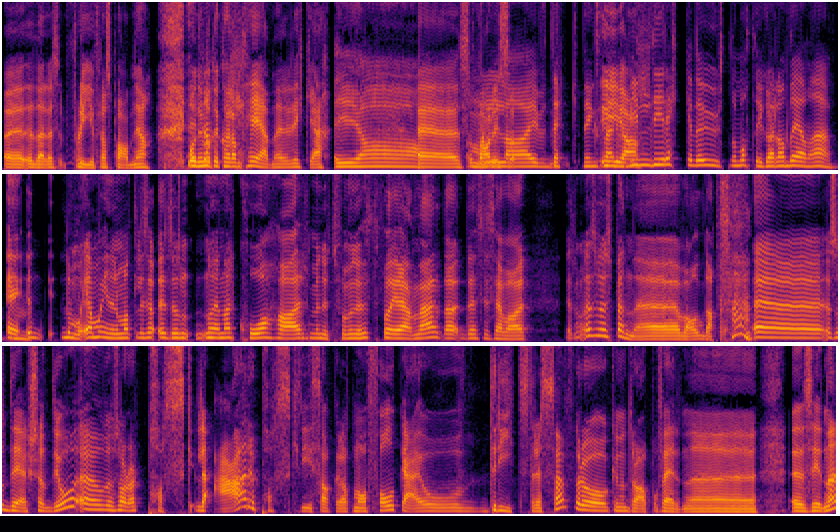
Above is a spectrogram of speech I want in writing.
det der flyet fra Spania Om de måtte i karantene eller ikke? Ja. Eh, Som var liksom live dekning. Så der, Ja. Vil de rekke det uten å måtte i karantene? Mm. Jeg må innrømme at liksom, sånn, når NRK har minutt for minutt på de greiene der, det syns jeg var et spennende valg, da. Eh, så det skjedde jo. Og så har det vært pass, eller er passkrise akkurat nå. Folk er jo dritstressa for å kunne dra på feriene eh, sine.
